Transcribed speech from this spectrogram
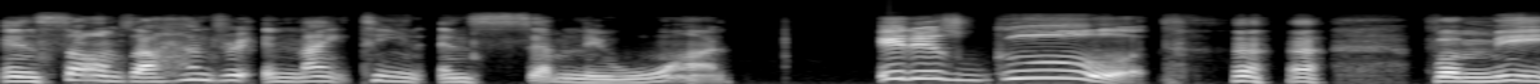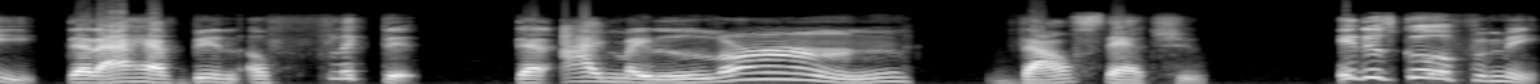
in Psalms 119 and 71 it is good for me that I have been afflicted, that I may learn thou statute. It is good for me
